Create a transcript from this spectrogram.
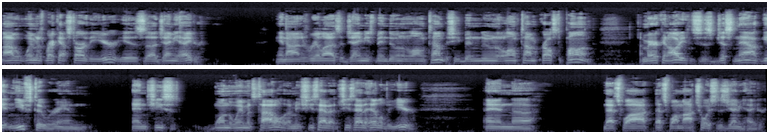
my women's breakout star of the year is uh, Jamie Hayter, and I just realized that Jamie's been doing it a long time, but she's been doing it a long time across the pond. American audiences just now getting used to her, and and she's won the women's title. I mean, she's had a she's had a hell of a year, and uh, that's why that's why my choice is Jamie Hayter.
